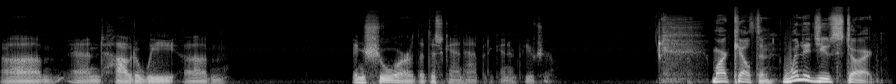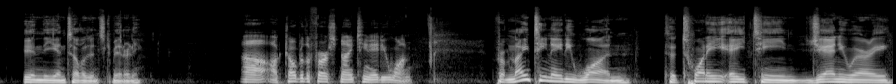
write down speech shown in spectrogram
um, and how do we um, ensure that this can't happen again in future. Mark Kelton, when did you start in the intelligence community? Uh, October the 1st, 1981. From 1981 to 2018, January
